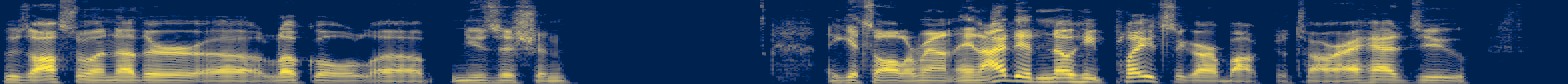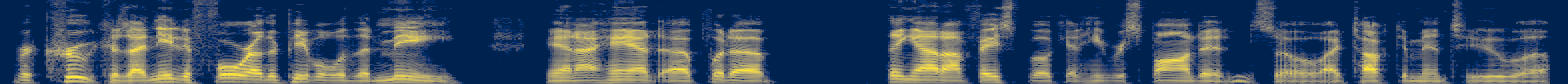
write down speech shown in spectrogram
who's also another uh, local uh, musician. He gets all around, and I didn't know he played cigar box guitar. I had to recruit because I needed four other people within me, and I had uh, put a thing out on Facebook, and he responded, and so I talked him into uh,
